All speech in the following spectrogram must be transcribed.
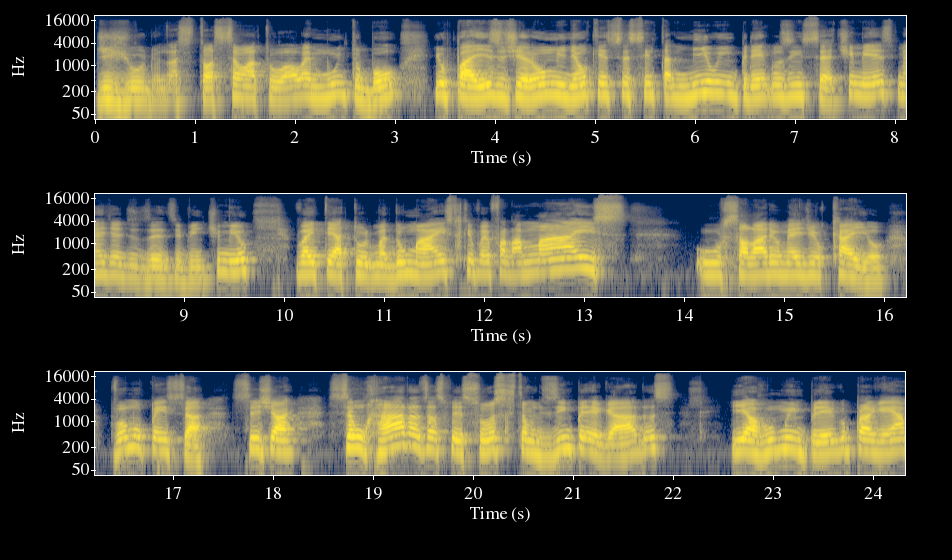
de julho, na situação atual, é muito bom e o país gerou 1 milhão 560 mil empregos em sete meses, média de 220 mil. Vai ter a turma do mais que vai falar mais o salário médio caiu. Vamos pensar, se já são raras as pessoas que estão desempregadas e arrumam um emprego para ganhar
